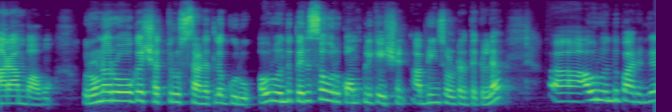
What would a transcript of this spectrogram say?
ஆறாம் பாவம். ருணரோக சத்ருஸ்தானத்தில் குரு. அவர் வந்து பெருசாக ஒரு காம்ப்ளிகேஷன் அப்படின்னு சொல்கிறதுக்குள்ள அவர் வந்து பாருங்க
